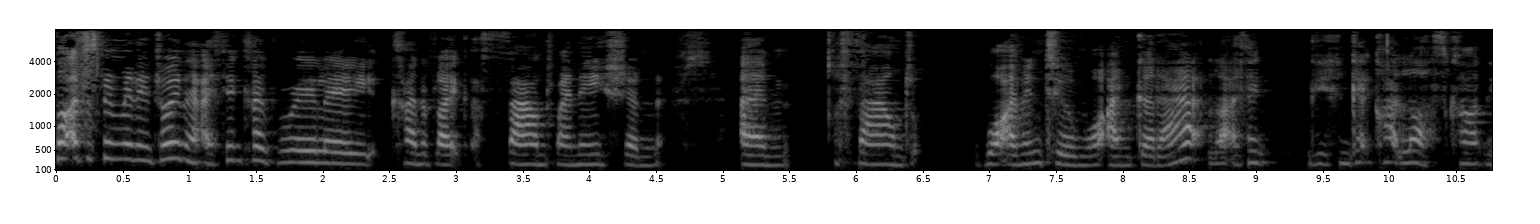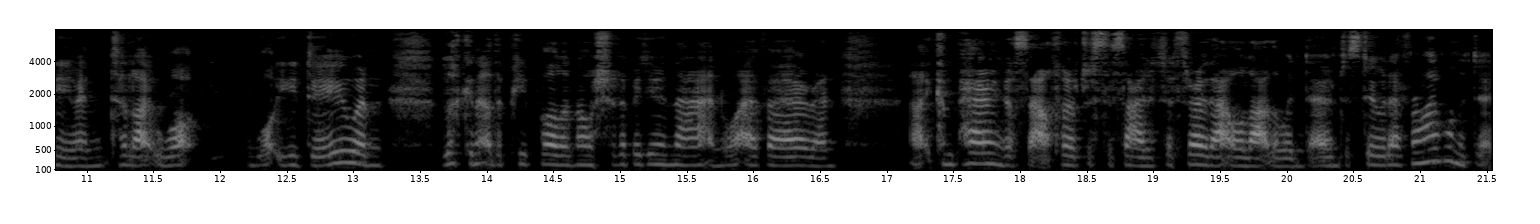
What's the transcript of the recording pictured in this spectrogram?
but I've just been really enjoying it. I think I've really kind of like found my niche and um, found what I'm into and what I'm good at. Like I think you can get quite lost, can't you, into like what what you do and looking at other people and oh should I be doing that and whatever and like comparing yourself. I've just decided to throw that all out the window and just do whatever I want to do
